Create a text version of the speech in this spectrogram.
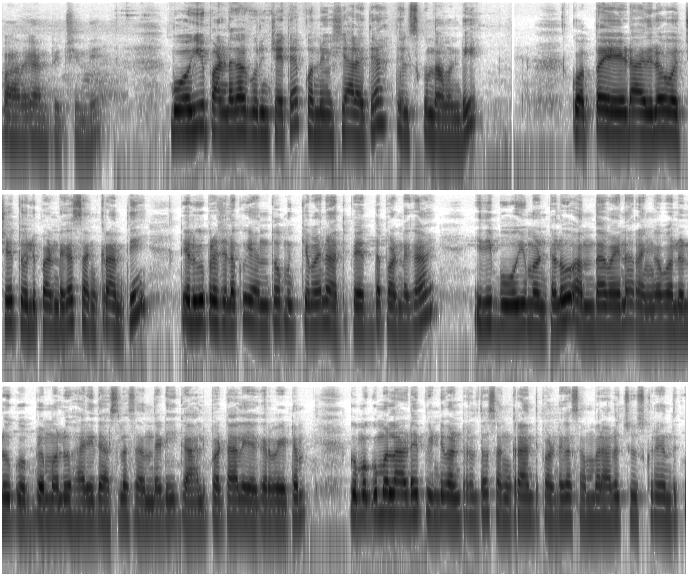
బాధగా అనిపించింది. భోగి పండుగ గురించి అయితే కొన్ని విషయాలు అయితే తెలుసుకుందామండి. కొత్త ఏడాదిలో వచ్చే తొలి పండుగ సంక్రాంతి. తెలుగు ప్రజలకు ఎంతో ముఖ్యమైన అతిపెద్ద పండుగ. ఇది భోగి మంటలు అందమైన రంగవల్లులు గొబ్బెమ్మలు హరిదాసుల సందడి గాలిపటాలు ఎగరవేయటం గుమగుమలాడే పిండి వంటలతో సంక్రాంతి పండుగ సంబరాలు చూసుకునేందుకు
